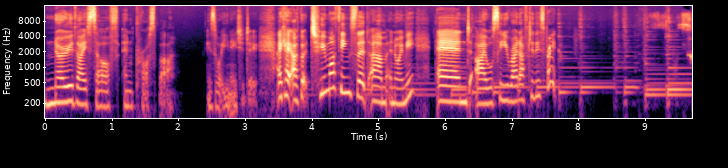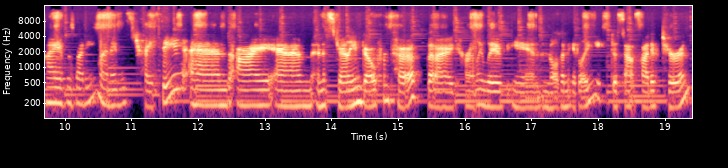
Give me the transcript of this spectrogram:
know thyself, and prosper is what you need to do. Okay, I've got two more things that um, annoy me, and I will see you right after this break. Hi, everybody. My name is Tracy, and I am an Australian girl from Perth, but I currently live in northern Italy, just outside of Turin.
